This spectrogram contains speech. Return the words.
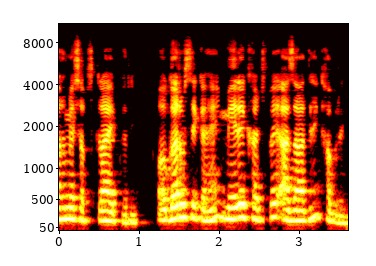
और हमें सब्सक्राइब करें और गर्व से कहें, मेरे खर्च पे आज़ाद हैं खबरें।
